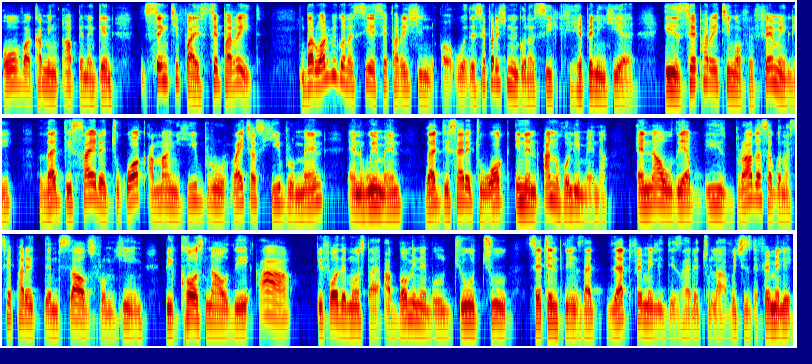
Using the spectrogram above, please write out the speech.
over coming up and again. Sanctify, separate. But what we're going to see a separation, uh, or the separation we're going to see happening here is separating of a family that decided to walk among Hebrew, righteous Hebrew men and women that decided to walk in an unholy manner. And now their, his brothers are going to separate themselves from him because now they are before the Most abominable due to certain things that that family decided to love, which is the family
